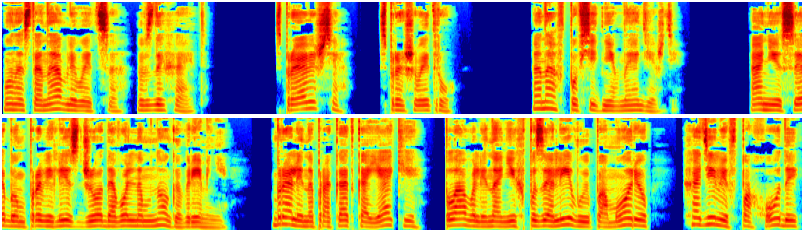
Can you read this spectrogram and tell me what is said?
Он останавливается, вздыхает. «Справишься?» – спрашивает Ру. Она в повседневной одежде. Они с Эбом провели с Джо довольно много времени. Брали на прокат каяки, плавали на них по заливу и по морю, ходили в походы.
